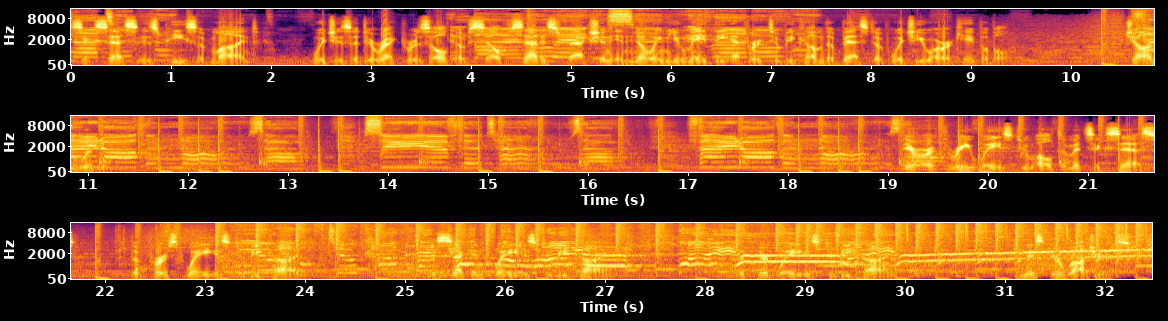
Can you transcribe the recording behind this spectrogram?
Success is peace of mind, which is a direct result of self-satisfaction in knowing you made the effort to become the best of which you are capable. John Wooden all the noise out. See if the time's out. Fade all the noise There are three ways to ultimate success, the first way is to be kind, To come and the second way is to be kind, the third way is to be kind. Mr. Rogers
